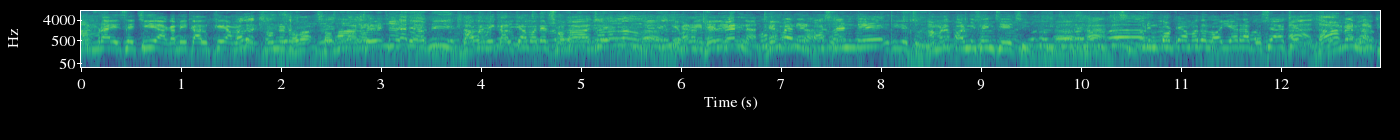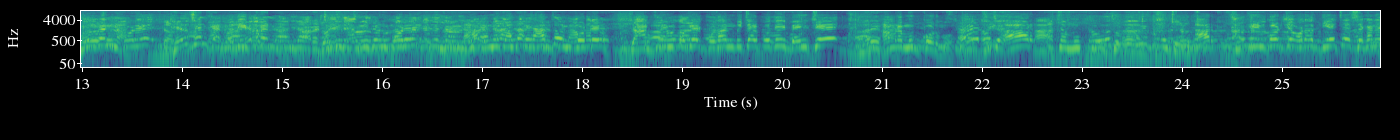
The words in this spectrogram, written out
আমরা এসেছি আগামী কালকে আমাদের সভা- সভা আছে। আগামী কালকে আমাদের সভা আছে। এবং ঠেলবেন না ঠেলবেন না। স্ট্যান্ডে আমরা পারমিশন চেয়েছি। হ্যাঁ। সুপ্রিম কোর্টে আমাদের লয়াররা বসে আছে। ঠেলবেন না ঠেলবেন না। ঠেলছেন কেন? ঠেলবেন না। যদি প্রয়োজন পড়ে আগামী সুপ্রিম কোর্টের সুপ্রিম কোর্টের প্রধান বিচারপতির বেঞ্চে আমরা মুভ করব। আর আচ্ছা আর সুপ্রিম কোর্ট যে অর্ডার দিয়েছে সেখানে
